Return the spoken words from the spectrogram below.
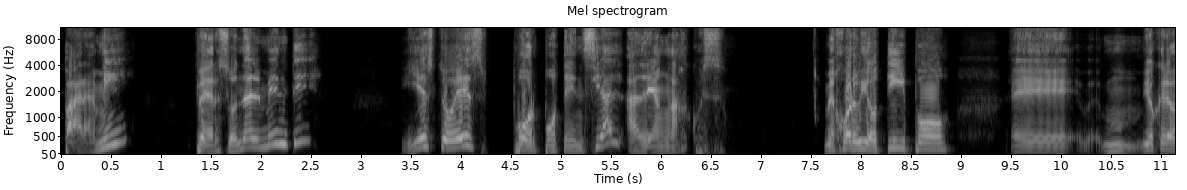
para mí, personalmente, y esto es por potencial, Adrián Ascuez. Mejor biotipo, eh, mm, yo creo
